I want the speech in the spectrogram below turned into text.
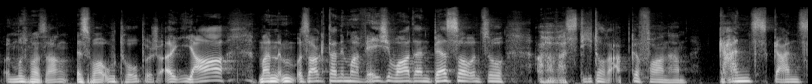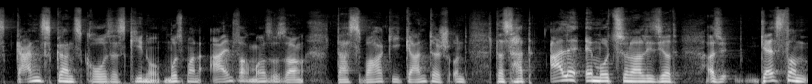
Und muss man sagen, es war utopisch. Äh, ja, man sagt dann immer, welche war dann besser und so. Aber was die dort abgefahren haben, ganz, ganz, ganz, ganz großes Kino, muss man einfach mal so sagen. Das war gigantisch und das hat alle emotionalisiert. Also gestern,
